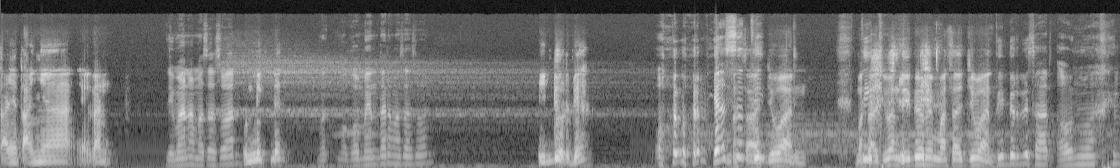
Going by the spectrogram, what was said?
Tanya-tanya ya kan? Di mana Mas Aswan? unik deh. Ma- Mau komentar Mas Aswan? tidur dia Oh luar biasa Mas. Ajuan. Mas Ajuan tidur nih Mas Ajuan. Tidur di saat online.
